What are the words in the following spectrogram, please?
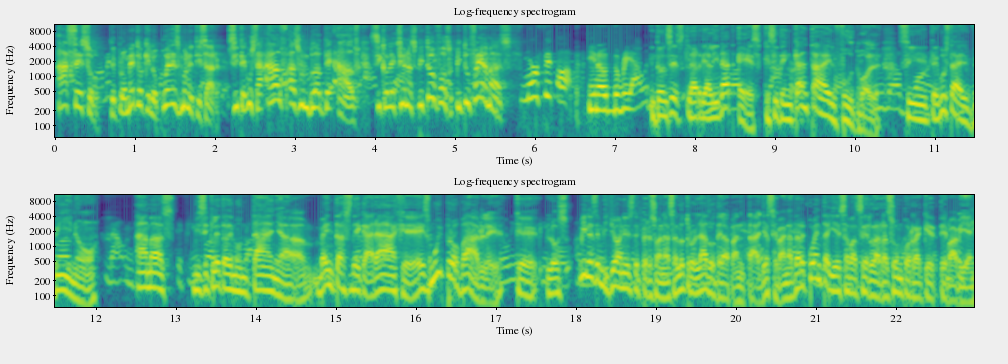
Haz eso, te prometo que lo puedes monetizar. Si te gusta Alf, haz un blog de Alf. Si coleccionas pitufos, pitufea más. entonces la realidad es que si te encanta el fútbol, si te gusta el vino, amas bicicleta de montaña, ventas de garaje, es muy probable que los miles de millones de personas al otro lado de la pantalla se van a dar cuenta y esa va a ser la razón por la que te va bien.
